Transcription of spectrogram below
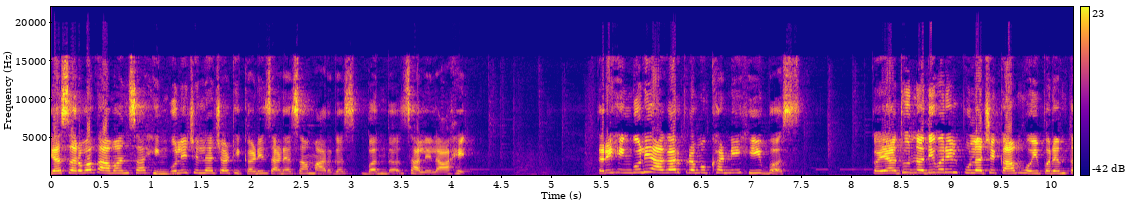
या सर्व गावांचा हिंगोली जिल्ह्याच्या ठिकाणी जाण्याचा मार्गच बंद झालेला आहे. तरी हिंगोली आगार प्रमुखांनी ही बस कयाधू नदीवरील पुलाचे काम होईपर्यंत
